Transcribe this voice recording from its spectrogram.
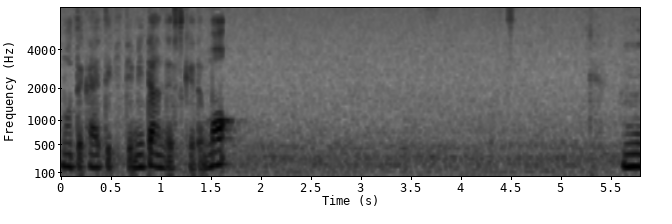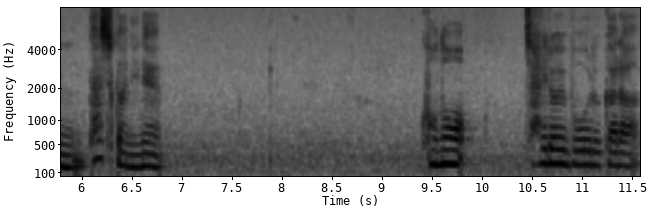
持って帰ってきてみたんですけども、うん、確かにねこの茶色いボールから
